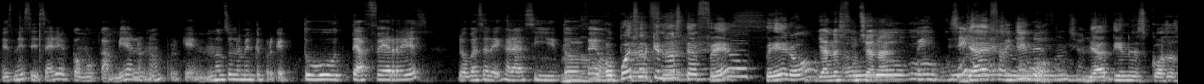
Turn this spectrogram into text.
es necesario como cambiarlo, ¿no? Porque no solamente porque tú te aferres, lo vas a dejar así todo No. feo. O puede ser que no esté feo, pero Ya no es funcional. Sí, ya es sí, ya no antiguo. Ya tienes cosas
